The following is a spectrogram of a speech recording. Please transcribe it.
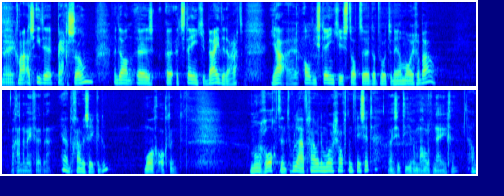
Nee. Maar als ieder persoon dan eh, het steentje bijdraagt, ja, al die steentjes, dat, dat wordt een heel mooi gebouw. We gaan ermee verder. Ja, dat gaan we zeker doen. Morgenochtend. Morgenochtend. Hoe laat gaan we de morgenochtend weer zitten? Wij zitten hier om half negen. Half,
